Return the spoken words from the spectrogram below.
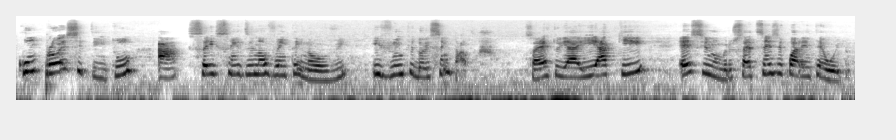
comprou esse título a 699,22 centavos, certo? E aí aqui esse número 748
